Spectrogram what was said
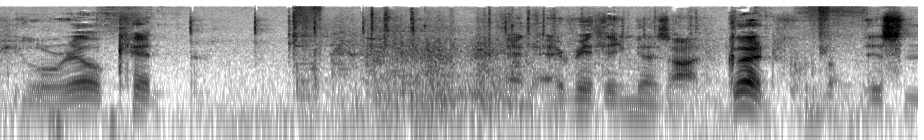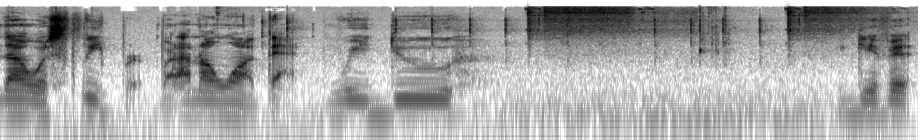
Fuel rail kit. And everything is on. Good. This is now a sleeper, but I don't want that. We do give it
